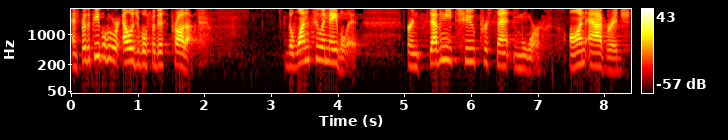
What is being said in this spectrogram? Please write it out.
And for the people who are eligible for this product, the ones who enable it earn 72% more on average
